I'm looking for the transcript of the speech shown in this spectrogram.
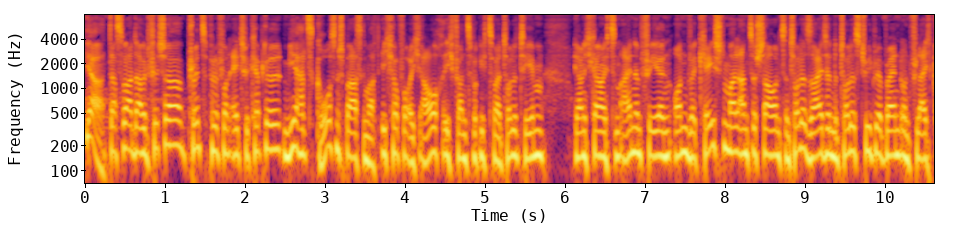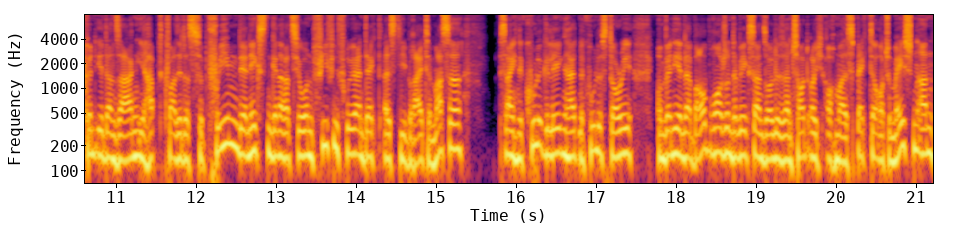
Ja, das war David Fischer, Principal von HV Capital. Mir hat es großen Spaß gemacht. Ich hoffe euch auch. Ich fand es wirklich zwei tolle Themen. Ja, und ich kann euch zum einen empfehlen, On Vacation mal anzuschauen. Es ist eine tolle Seite, eine tolle Streetwear-Brand und vielleicht könnt ihr dann sagen, ihr habt quasi das Supreme der nächsten Generation viel, viel früher entdeckt als die breite Masse. Ist eigentlich eine coole Gelegenheit, eine coole Story. Und wenn ihr in der Baubranche unterwegs sein solltet, dann schaut euch auch mal Spectre Automation an.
